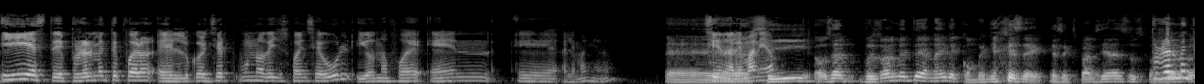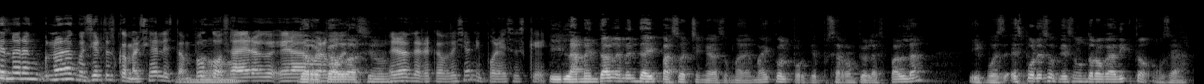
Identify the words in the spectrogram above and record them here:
Y este, pues realmente fueron, el concierto, uno de ellos fue en Seúl y uno fue en eh, Alemania, ¿no? Eh, Sí, en Alemania. Sí, o sea, pues realmente a nadie le convenía que se, que se esparciera esos Pues realmente no eran, no eran conciertos comerciales tampoco, No. o sea, era, era De algo- recaudación. era de recaudación y por eso es que... Y lamentablemente ahí pasó a chingar a su madre Michael porque pues, se rompió la espalda. Y pues es por eso que es un drogadicto. O sea,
